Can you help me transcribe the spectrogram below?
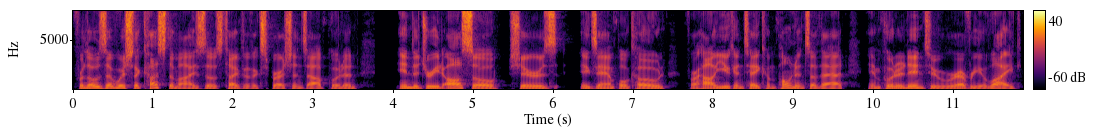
For those that wish to customize those type of expressions outputted, Indrajeet also shares example code for how you can take components of that and put it into wherever you like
